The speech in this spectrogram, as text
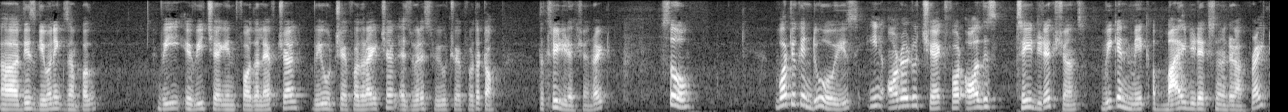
uh, this given example, we we check in for the left child, we would check for the right child as well as we would check for the top, the three direction, right? So what you can do is in order to check for all these three directions we can make a bidirectional graph right?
